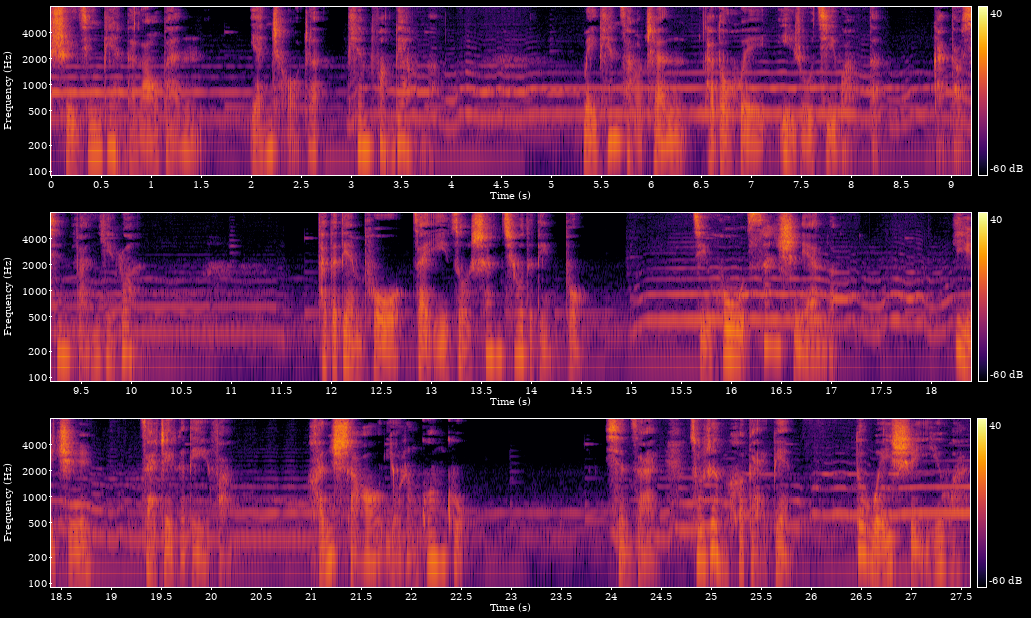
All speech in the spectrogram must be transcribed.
水晶店的老板眼瞅着天放亮了，每天早晨他都会一如既往的感到心烦意乱。他的店铺在一座山丘的顶部，几乎三十年了，一直在这个地方，很少有人光顾。现在做任何改变都为时已晚。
